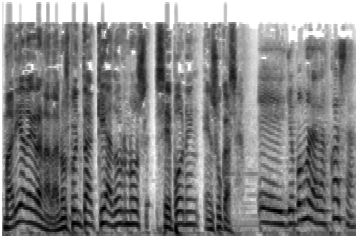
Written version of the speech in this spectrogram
María de Granada nos cuenta qué adornos se ponen en su casa. Eh, yo pongo las dos cosas,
